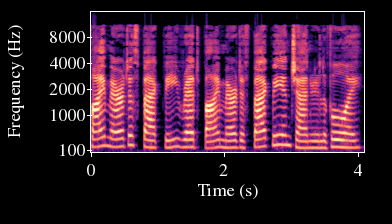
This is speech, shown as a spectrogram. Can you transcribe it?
by Meredith Bagby, read by Meredith Bagby and January Lavoie.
